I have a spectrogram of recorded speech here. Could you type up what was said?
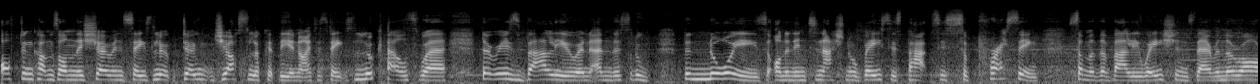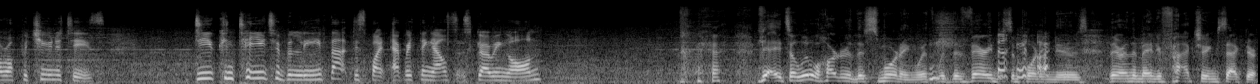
often comes on this show and says, look, don't just look at the United States, look elsewhere. There is value and, and the sort of the noise on an international basis perhaps is suppressing some of the valuations there and there are opportunities. Do you continue to believe that despite everything else that's going on? yeah, it's a little harder this morning with, with the very disappointing news there in the manufacturing sector.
